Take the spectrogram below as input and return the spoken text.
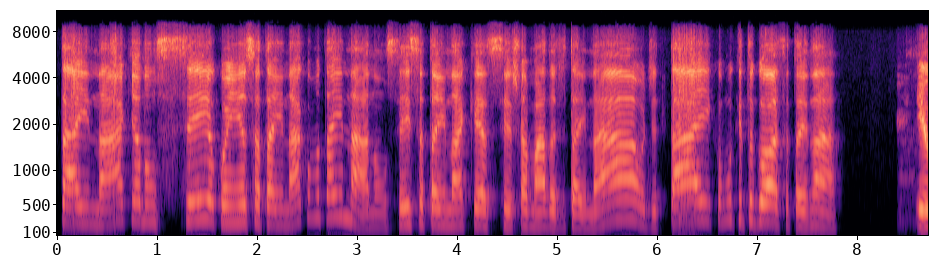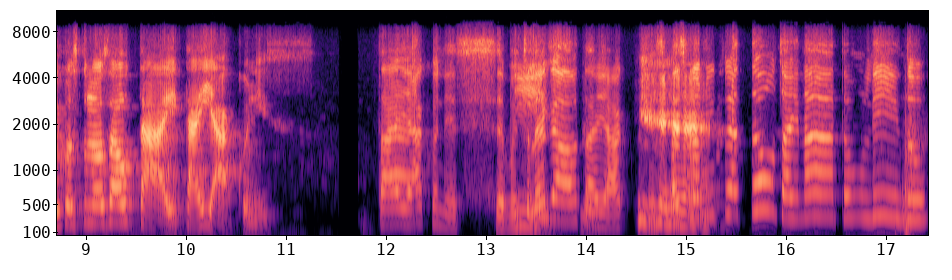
Tainá, que eu não sei, eu conheço a Tainá como Tainá. Não sei se a Tainá quer ser chamada de Tainá ou de Tai. Como que tu gosta, Tainá? Eu costumo usar o Tai, Taiácones. Taiacones. É muito Isso. legal, Taiacones. Mas pra mim tu é tão Tainá, tão lindo.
